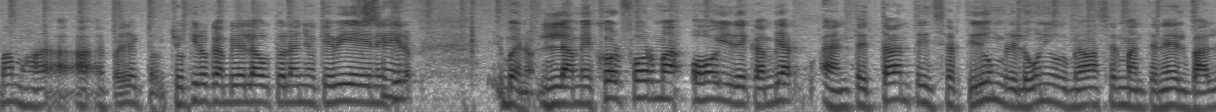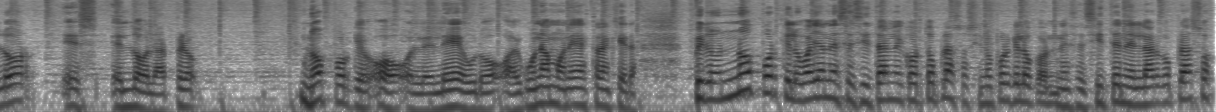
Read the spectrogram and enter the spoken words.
vamos al proyecto, yo quiero cambiar el auto el año que viene, quiero bueno, la mejor forma hoy de cambiar ante tanta incertidumbre, lo único que me va a hacer mantener el valor es el dólar, pero no porque, o, el euro o alguna moneda extranjera, pero no porque lo vaya a necesitar en el corto plazo, sino porque lo necesite en el largo plazo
